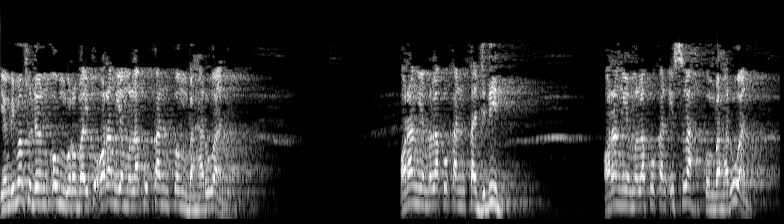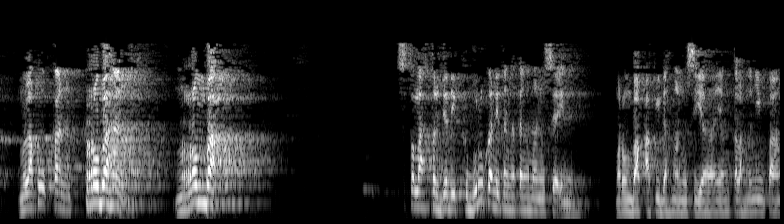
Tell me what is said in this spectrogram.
Yang dimaksud dengan kaum ghuraba itu orang yang melakukan pembaharuan. Orang yang melakukan tajdid. Orang yang melakukan islah pembaharuan. Melakukan perubahan. Merombak. Setelah terjadi keburukan di tengah-tengah manusia ini. Merombak akidah manusia yang telah menyimpang.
